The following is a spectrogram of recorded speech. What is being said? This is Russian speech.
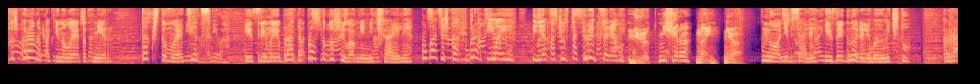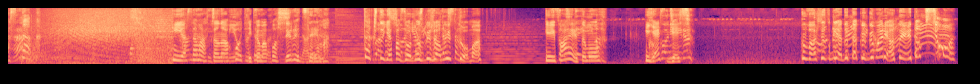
Тушка рано покинула этот мир. Так что мой отец и три мои брата просто души во мне не чаяли. Батюшка, братья мои, Я хочу стать рыцарем! Нет, ни хера, Найн, не. Но они взяли и заигнорили мою мечту. Раз так, я сама стану охотником, а после рыцарем. Так что я позорно сбежала из дома. И поэтому я здесь. Ваши взгляды так и говорят, и это все.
